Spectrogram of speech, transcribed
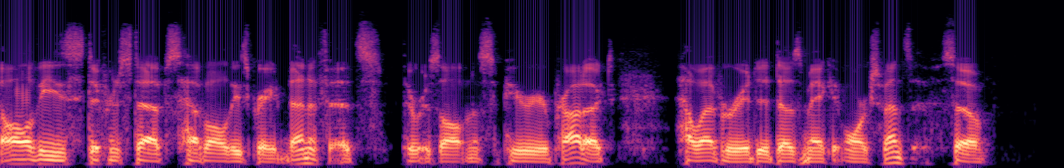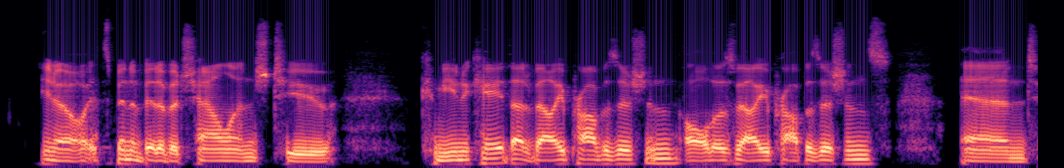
all these different steps have all these great benefits that result in a superior product. However, it, it does make it more expensive. So, you know, it's been a bit of a challenge to communicate that value proposition, all those value propositions, and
